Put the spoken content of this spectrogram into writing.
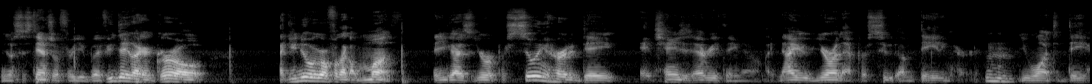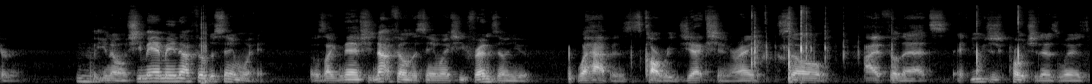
you know, substantial for you. But if you date like a girl, like you knew a girl for like a month, and you guys you were pursuing her to date, it changes everything now. Like now you you're on that pursuit of dating her. hmm You want to date her. Mhm. But you know, she may or may not feel the same way. It was like, man, she's not feeling the same way. She friends on you. What happens? It's called rejection, right? So I feel that if you just approach it as way as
